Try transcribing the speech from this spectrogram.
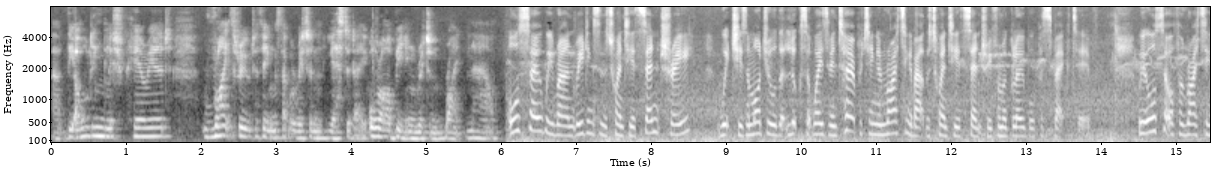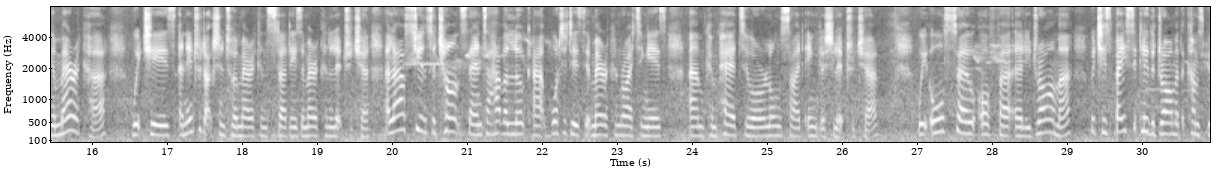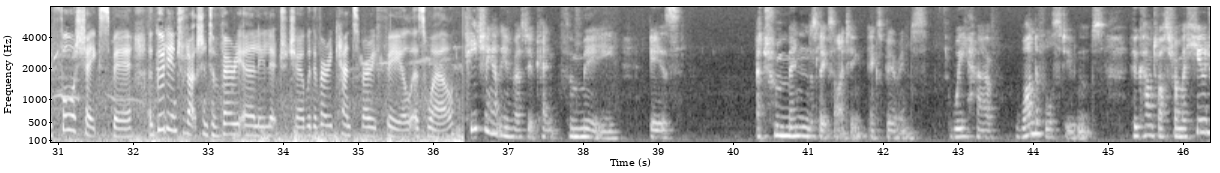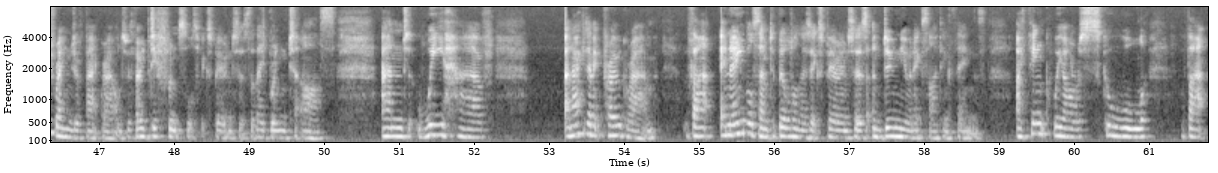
uh, the Old English period right through to things that were written yesterday or are being written right now. Also, we ran Readings in the 20th Century, which is a module that looks at ways of interpreting and writing about the 20th century from a global perspective. We also offer Writing America, which is an introduction to American studies, American literature, allows students a chance then to have a look at what it is that American writing is um, compared to or alongside English literature. We also offer Early Drama, which is basically the drama that comes before Shakespeare a good introduction to very early literature with a very Canterbury feel as well. Teaching at the University of Kent for me is a tremendously exciting experience. We have wonderful students who come to us from a huge range of backgrounds with very different sorts of experiences that they bring to us. And we have an academic programme that enables them to build on those experiences and do new and exciting things. I think we are a school that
